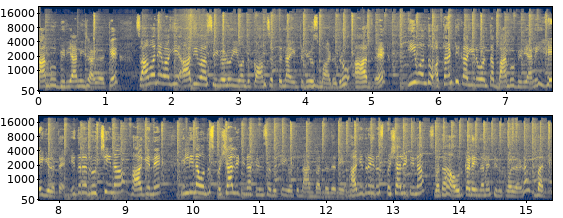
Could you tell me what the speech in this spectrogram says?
ಬ್ಯಾಂಬೂ ಬಿರಿಯಾನಿ ಜಾಗಕ್ಕೆ. ಸಾಮಾನ್ಯವಾಗಿ ಆದಿವಾಸಿಗಳು ಈ ಒಂದು ಕಾನ್ಸೆಪ್ಟ್ ಅನ್ನ ಇಂಟ್ರೊಡ್ಯೂಸ್ ಮಾಡಿದ್ರು. ಆದ್ರೆ ಈ ಒಂದು ಅಥೆಂಟಿಕ್ ಆಗಿರುವಂತ ಬ್ಯಾಂಬು ಬಿರಿಯಾನಿ ಹೇಗಿರುತ್ತೆ? ಇದರ ರುಚಿನ ಹಾಗೇನೆ ಇಲ್ಲಿನ ಒಂದು ಸ್ಪೆಷಾಲಿಟಿನ ತಿಳಿಸೋದಕ್ಕೆ ಇವತ್ತು ನಾನು ಬಂದಿದ್ದೇನೆ. ಹಾಗಿದ್ರೆ ಇರೋ ಸ್ಪೆಷಾಲಿಟಿನ ಸ್ವತಃ ಅವ್ರ ಕಡೆಯಿಂದಾನೇ ತಿಳ್ಕೊಳ್ಳೋಣ ಬನ್ನಿ.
